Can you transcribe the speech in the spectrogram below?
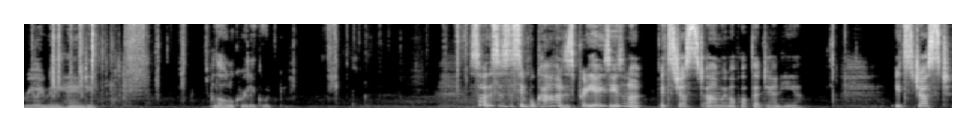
really, really handy. They'll look really good. So this is a simple card. It's pretty easy, isn't it? It's just, um, we might pop that down here. It's just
